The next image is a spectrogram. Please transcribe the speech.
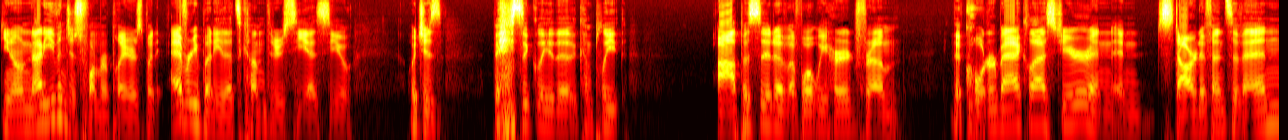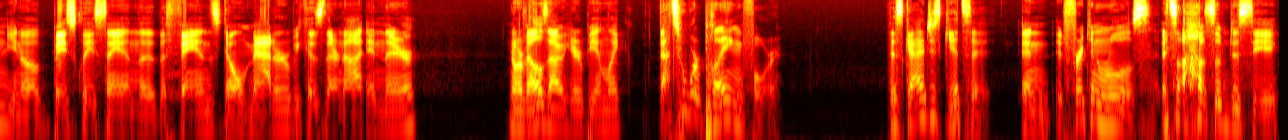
you know, not even just former players, but everybody that's come through CSU, which is basically the complete opposite of, of what we heard from the quarterback last year and, and star defensive end, you know, basically saying the, the fans don't matter because they're not in there. Norvell's out here being like, that's who we're playing for. This guy just gets it, and it freaking rules. It's awesome to see.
